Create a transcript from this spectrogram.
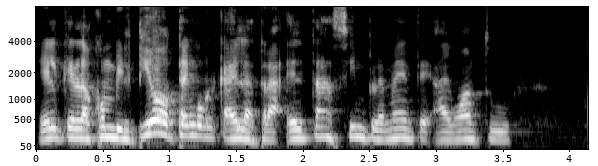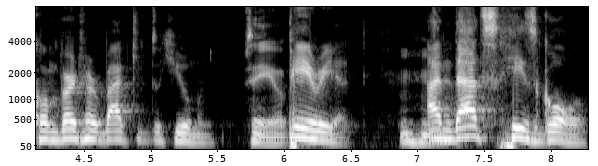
el que la convirtió, tengo que caerle atrás. Él está simplemente, I want to convert her back into human. Sí, ok. Period. And that's his goal.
